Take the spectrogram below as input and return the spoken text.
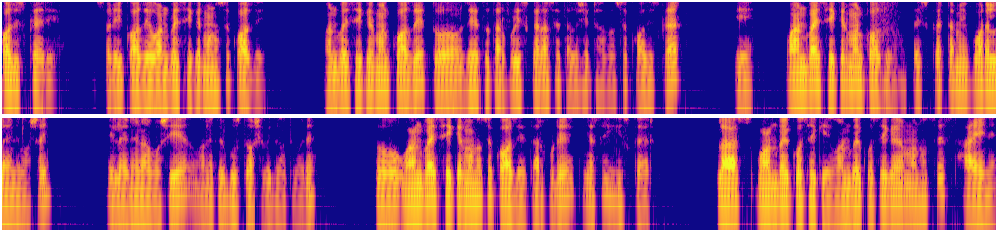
cos square A sorry cos A one by সেকের মান হচ্ছে কজে ওয়ান বাই সেকের মান কজে তো যেহেতু তারপর স্কোয়ার আছে, তাহলে সেটা হবে হচ্ছে cos square A. One by সেকের মান কজে আচ্ছা স্কোয়ারটা আমি পরের লাইনে বসাই। এই লাইনে না বসিয়ে অনেকের বুঝতে অসুবিধা হতে পারে। তো ওয়ান বাই সেকের মান হচ্ছে কজে তারপরে কি আছে? স্কোয়ার প্লাস ওয়ান বাই কোসেকে ওয়ান বাই কোসেকের মান হচ্ছে সাইনে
